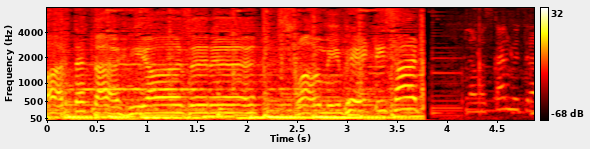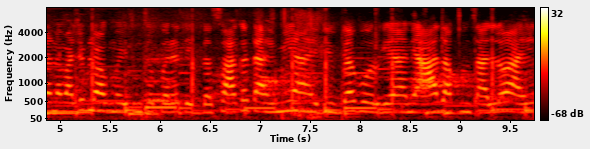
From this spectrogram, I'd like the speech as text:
आर्तताही आजर स्वामी भेटीसाठी नमस्कार मित्रांनो माझ्या ब्लॉगमध्ये तुमचं परत एकदा स्वागत आहे. मी आहे दिव्या बोरगे आणि आज आपण चाललो आहे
